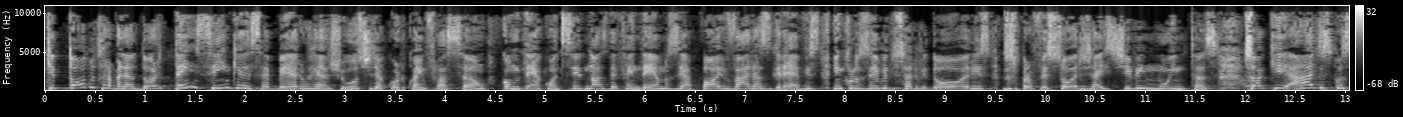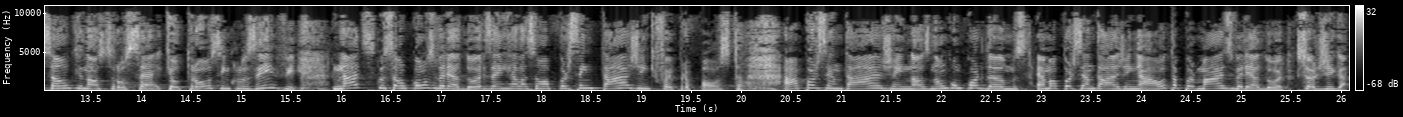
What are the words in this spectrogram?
que todo trabalhador tem sim que receber o reajuste de acordo com a inflação, como tem acontecido, nós defendemos e apoio várias greves, inclusive dos servidores, dos professores, já estive em muitas. Só que a discussão que nós trouxe, que eu trouxe, inclusive, na discussão com os vereadores, é em relação à porcentagem que foi proposta. A porcentagem nós não concordamos. É uma porcentagem alta, por mais vereador. O senhor diga,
